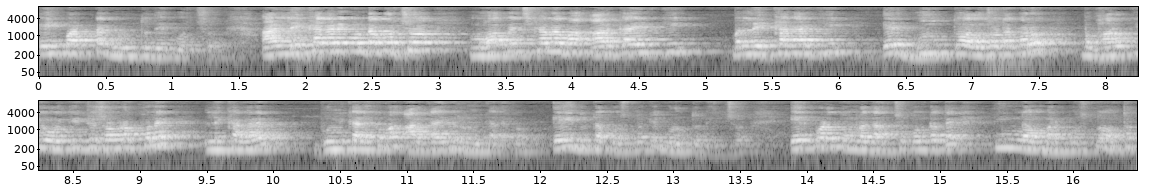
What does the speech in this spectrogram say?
এই পার্টটা গুরুত্ব দিয়ে করছ আর লেখাগারে কোনটা করছ মহাপেজখানা বা আর্কাইভ কি? বা লেখাগার কি? এর গুরুত্ব আলোচনা করো বা ভারতীয় ঐতিহ্য সংরক্ষণে লেখাগারের ভূমিকা লেখো বা আর্কাইভের ভূমিকা লেখো। এই দুটা প্রশ্নকে গুরুত্ব দিচ্ছ। এরপরে তোমরা যাচ্ছ কোনটাতে? তিন নাম্বার প্রশ্ন, অর্থাৎ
